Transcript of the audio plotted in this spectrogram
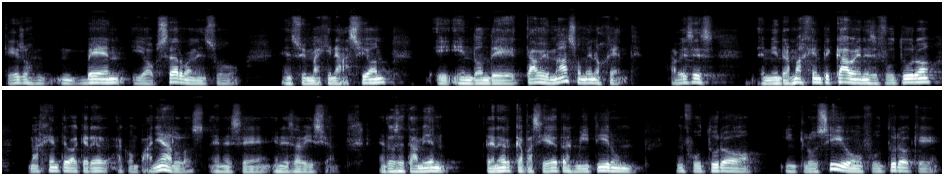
que ellos ven y observan en su, en su imaginación y, en donde cabe más o menos gente. A veces, eh, mientras más gente cabe en ese futuro, más gente va a querer acompañarlos en, ese, en esa visión. Entonces también tener capacidad de transmitir un, futuro inclusivo, un futuro que,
